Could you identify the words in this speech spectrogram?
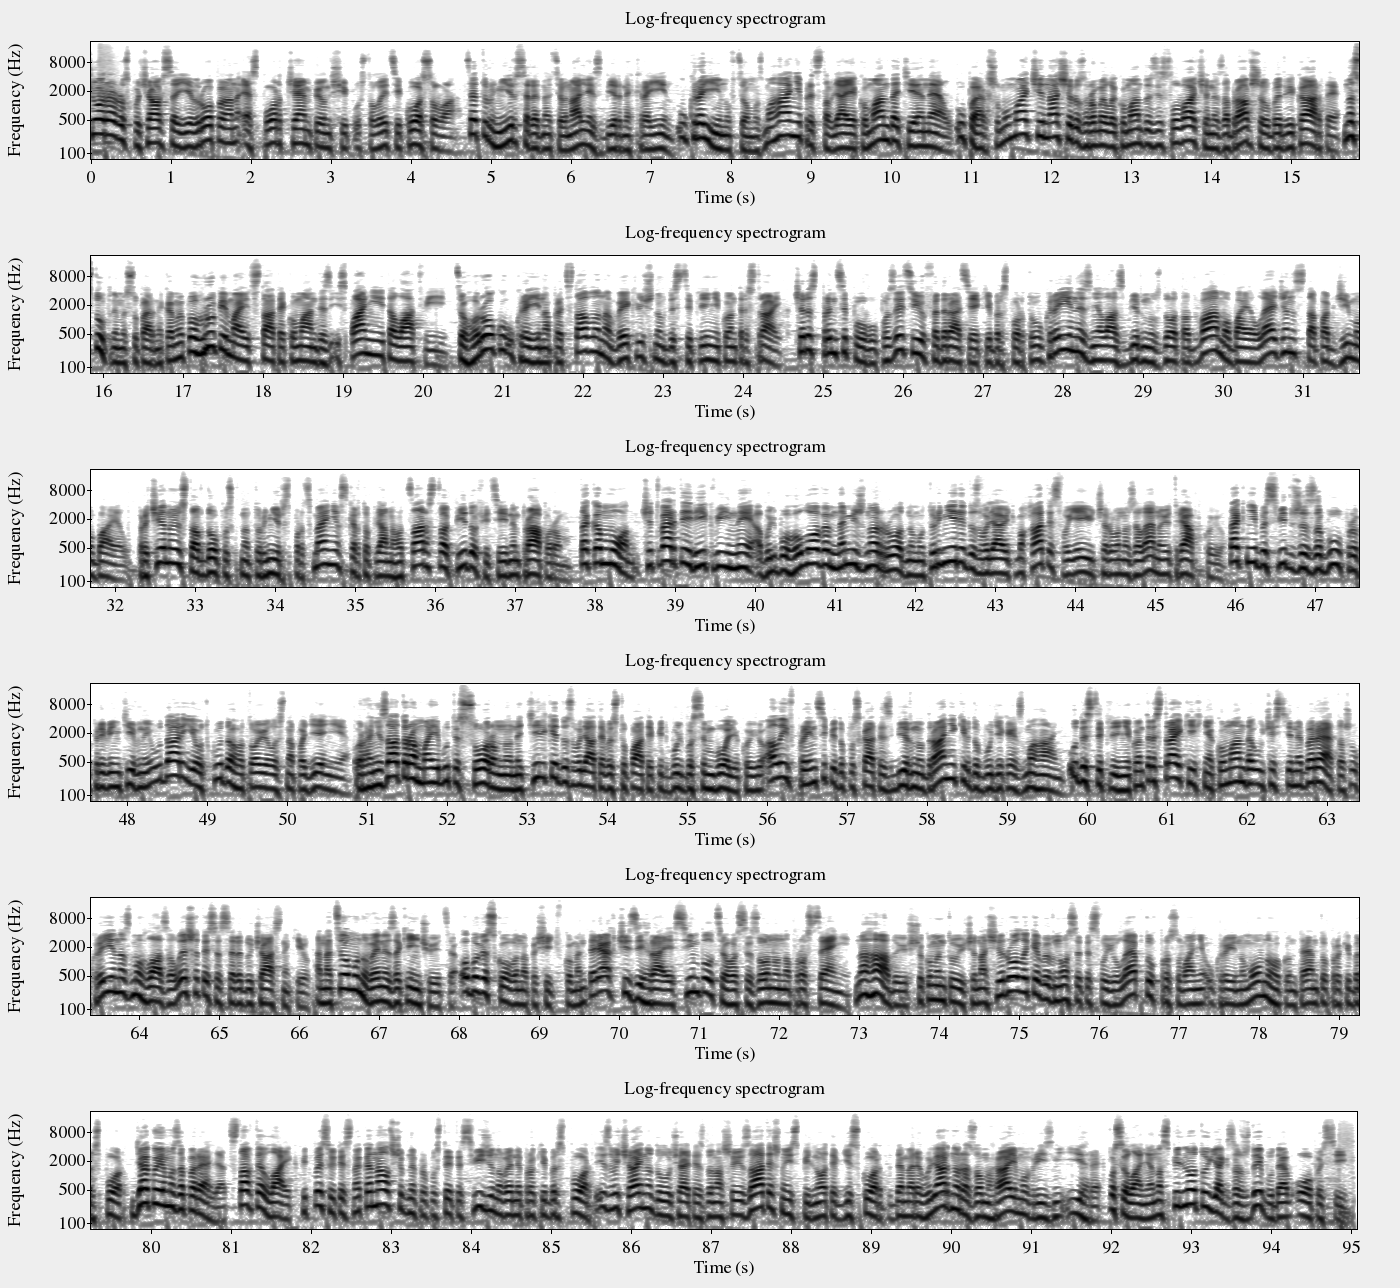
Вчора розпочався European Esport Championship у столиці Косова. Це турнір серед національних збірних країн. Україну в цьому змаганні представляє команда TNL. У першому матчі наші розгромили команду зі Словаччини, забравши обидві карти. Наступними суперниками по групі мають стати команди з Іспанії та Латвії. Цього року Україна представлена виключно в дисципліні Counter-Strike. Через принципову позицію Федерація кіберспорту України зняла збірну з Dota 2 GTA, Mobile Legends та PUBG Mobile. Причиною став допуск на турнір спортсменів з картопляного царства під офіційним прапором. Та камон, четвертий рік війни, а бульбоголовим на міжнародному турнірі дозволяють махати своєю червоно-зеленою тряпкою. Так ніби світ вже забув про превентивний удар і откуда готовилось нападіння. Організаторам має бути соромно не тільки дозволяти виступати під бульбосимволікою, але й в принципі допускати збірну драніків до будь-яких змагань. У дисципліні Counter-Strike їхня команда участі не бере, тож Україна змогла залишитися серед учасників. А на цьому новини закінчуються. Обов'язково напишіть в коментарях, чи зіграє Simple цього сезону на просцені. Нагадую, що коментуючи наші ролики, ви вносите свою лепту в просування україномовного контенту про кіберспорт. Дякуємо за перегляд. Ставте лайк, підписуйтесь на канал, щоб не пропустити свіжі новини про кіберспорт. І, звичайно, долучайтесь до нашої затишної спільноти в Discord, де ми регулярно разом граємо в різні ігри. Посилання на спільноту, як завжди, буде в описі.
